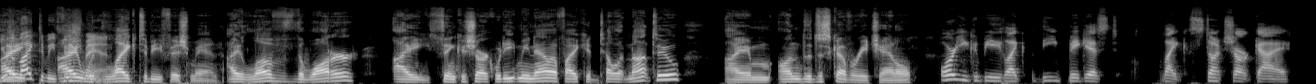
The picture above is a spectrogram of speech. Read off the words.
You would I- like to be Fishman. I Fishman. would like to be Fishman. I love the water. I think a shark would eat me now if I could tell it not to. I'm on the Discovery Channel. Or you could be like the biggest like stunt shark guy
